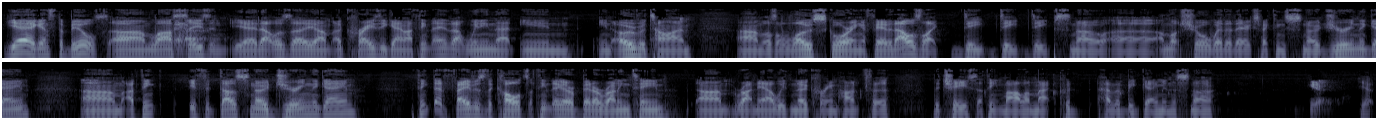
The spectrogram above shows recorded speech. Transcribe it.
Yeah, against the Bills um, last Yeah. season. Yeah, that was a um, a crazy game. I think they ended up winning that in in overtime. Um, it was a low scoring affair, but that was like deep, deep, deep snow. Uh, I'm not sure whether they're expecting snow during the game. Um, I think if it does snow during the game, think that favors the Colts. I think they are a better running team um, right now with no Kareem Hunt for the Chiefs. I think Marlon Mack could have a big game in the snow. Yeah. Yep.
